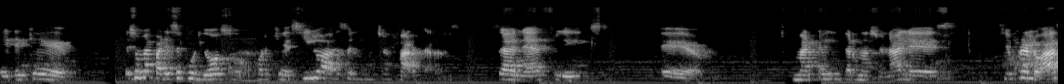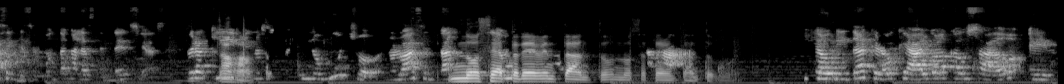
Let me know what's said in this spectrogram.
es de que eso me parece curioso, porque sí lo hacen muchas marcas, o sea, Netflix, eh, marcas internacionales, siempre lo hacen, que se montan a las tendencias, pero aquí no se no mucho, no lo hacen tanto. No se atreven tanto, no se atreven tanto. Y ahorita creo que algo ha causado, en,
